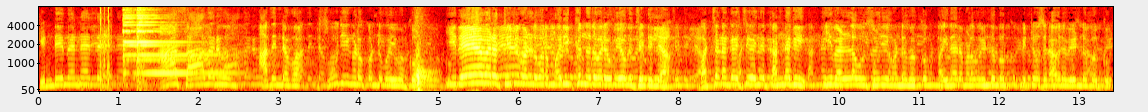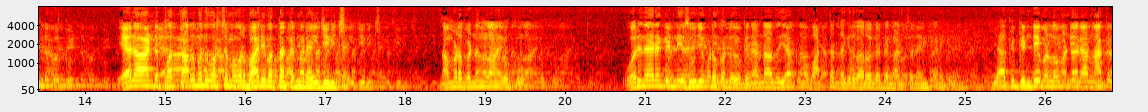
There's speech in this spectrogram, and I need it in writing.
കിണ്ടി തന്നെയല്ലേ? ആ സാധനവും അതിന്റെ സൂചിയും കൂടെ കൊണ്ടുപോയി വെക്കും. ഇതേവരെ തിരുവള്ളുവർ മരിക്കുന്നത് വരെ ഉപയോഗിച്ചിട്ടില്ല. ഭക്ഷണം കഴിച്ചു കഴിഞ്ഞ് കണ്ണകി ഈ വെള്ളവും സൂചിയും കൊണ്ട് വെക്കും. വൈകുന്നേരം വെള്ളം വീണ്ടും വെക്കും. പിറ്റേ ദിവസം രാവിലെ വീണ്ടും വെക്കും. ഏതാണ്ട് പത്ത് അറുപത് വർഷം അവർ ഭാര്യ ഭർത്താക്കന്മാരായി ജീവിച്ചു. നമ്മുടെ പെണ്ണുങ്ങളാണ് വെക്കൂ ഒരു നേരം കിണ്ടി സൂചിയും കൂടെ കൊണ്ട് വെക്കും. രണ്ടാമത് ഇയാൾക്ക് വട്ടുണ്ടെങ്കിൽ വേറെ വല്ലതും കാണിച്ചത് എനിക്ക് കാണിക്കുന്നത് ഇയാൾക്ക് കിണ്ടിയും വെള്ളവും കണ്ടാൽ അണ്ണാക്കൽ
